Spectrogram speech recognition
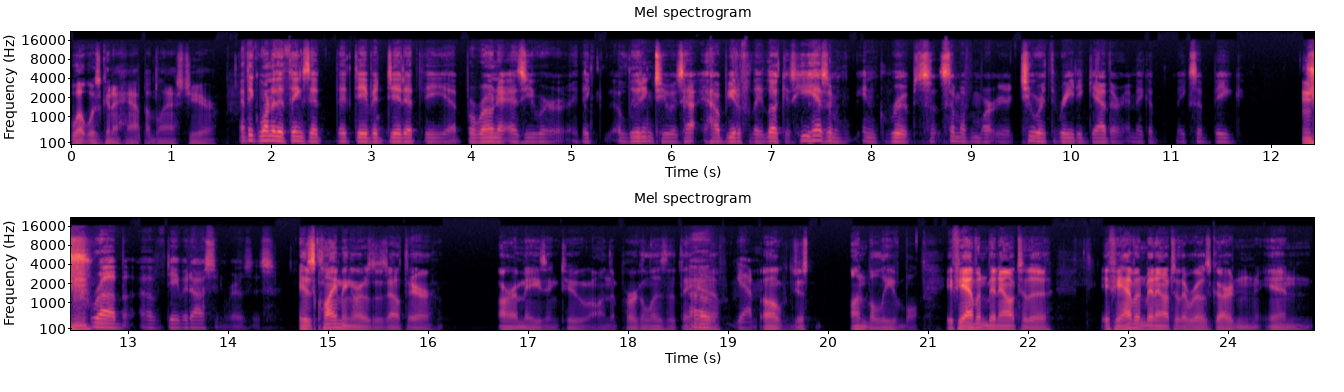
what was going to happen last year. I think one of the things that, that David did at the uh, Barona, as you were, I think, alluding to, is how, how beautiful they look. Is he has them in groups. Some of them are two or three together, and make a makes a big Mhm. shrub of David Austin roses. His climbing roses out there are amazing too on the pergolas that they oh, have. yeah. Oh, just unbelievable. If you haven't been out to the if you haven't been out to the Rose Garden in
